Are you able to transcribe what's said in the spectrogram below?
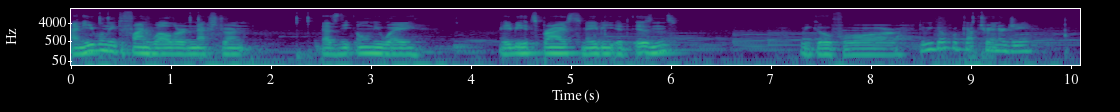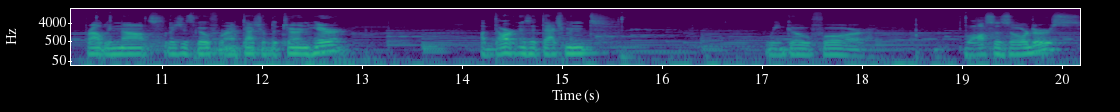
And he will need to find Welder next turn. That's the only way. Maybe it's prized, maybe it isn't. We go for... Do we go for Capture Energy? Probably not. Let's just go for an attach of the turn here. A Darkness attachment. We go for Boss's Orders.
